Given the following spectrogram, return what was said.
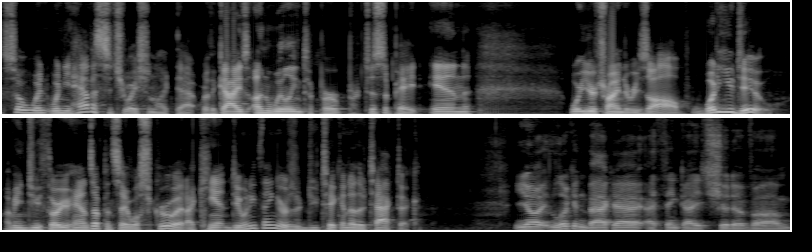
so when when you have a situation like that where the guy's unwilling to per- participate in what you're trying to resolve, what do you do? I mean, do you throw your hands up and say, "Well, screw it, I can't do anything," or do you take another tactic? You know, looking back at it, I think I should have um,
